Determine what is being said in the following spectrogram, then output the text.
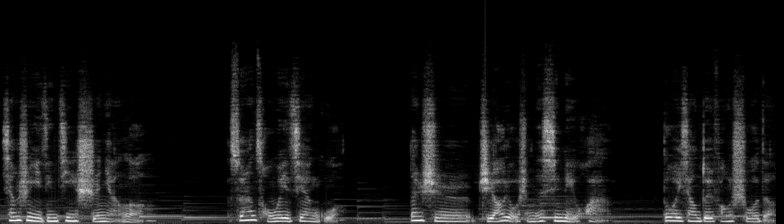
相识已经近十年了。虽然从未见过，但是只要有什么心里话，都会向对方说的。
